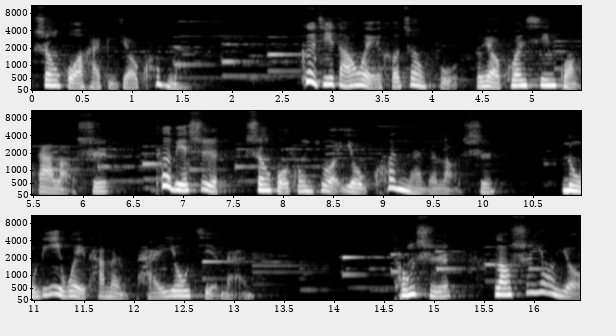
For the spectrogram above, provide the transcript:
生活还比较困难。各级党委和政府都要关心广大老师，特别是生活工作有困难的老师，努力为他们排忧解难。同时，老师要有。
